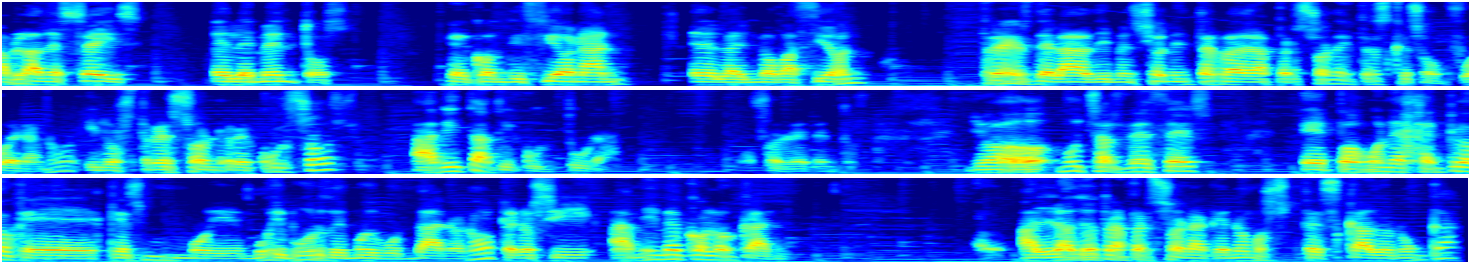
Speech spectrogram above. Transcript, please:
habla de seis elementos que condicionan eh, la innovación tres de la dimensión interna de la persona y tres que son fuera, ¿no? Y los tres son recursos, hábitat y cultura. Son elementos. Yo muchas veces eh, pongo un ejemplo que, que, es muy, muy burdo y muy mundano, ¿no? Pero si a mí me colocan al lado de otra persona que no hemos pescado nunca,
